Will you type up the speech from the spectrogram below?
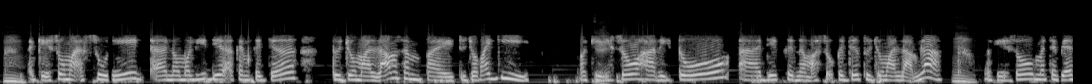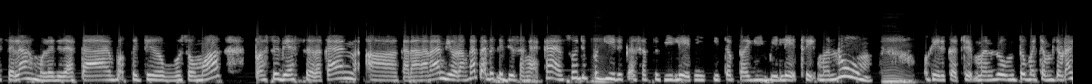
Hmm. Okay, so Mak Su ni uh, normally dia akan kerja tujuh malam sampai tujuh pagi. Okay, okay. so hari tu uh, dia kena masuk kerja tujuh malam lah. Hmm. Okay, so macam biasalah mula dia datang buat kerja apa semua. Lepas tu biasalah kan uh, kadang-kadang dia orang kan tak ada kerja sangat kan. So dia hmm. pergi dekat satu bilik ni. Kita pergi bilik treatment room. Hmm. Okay, dekat treatment room tu macam-macam lah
